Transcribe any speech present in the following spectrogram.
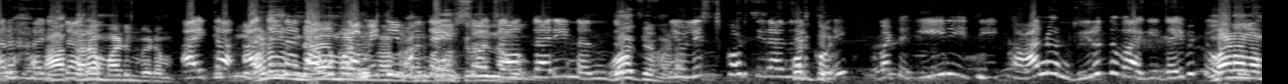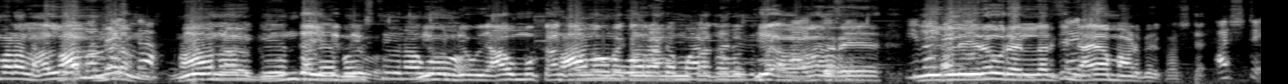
ಅರ್ಹರಿದ್ದಾರೋ. ಆಯ್ತಾ? ಅದನ್ನ ನಾವು ಕಮಿಟಿ ಮುಂದೆ ಇರಿಸೋ ಜವಾಬ್ದಾರಿ ನಂದು. ನೀವು ಲಿಸ್ಟ್ ಕೊಡ್ತೀರಾ ಅಂದ್ರೆ ಕೊಡಿ. ಬಟ್ ಈ ರೀತಿ ಕಾನೂನು ವಿರುದ್ಧವಾಗಿ ದಯವಿಟ್ಟು? ನೀವು ಯಾವ ಮುಖಾಂತರ ನ್ಯಾಯ ಮಾಡ್ಬೇಕು ಅಷ್ಟೇ. ಅಷ್ಟೇ.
